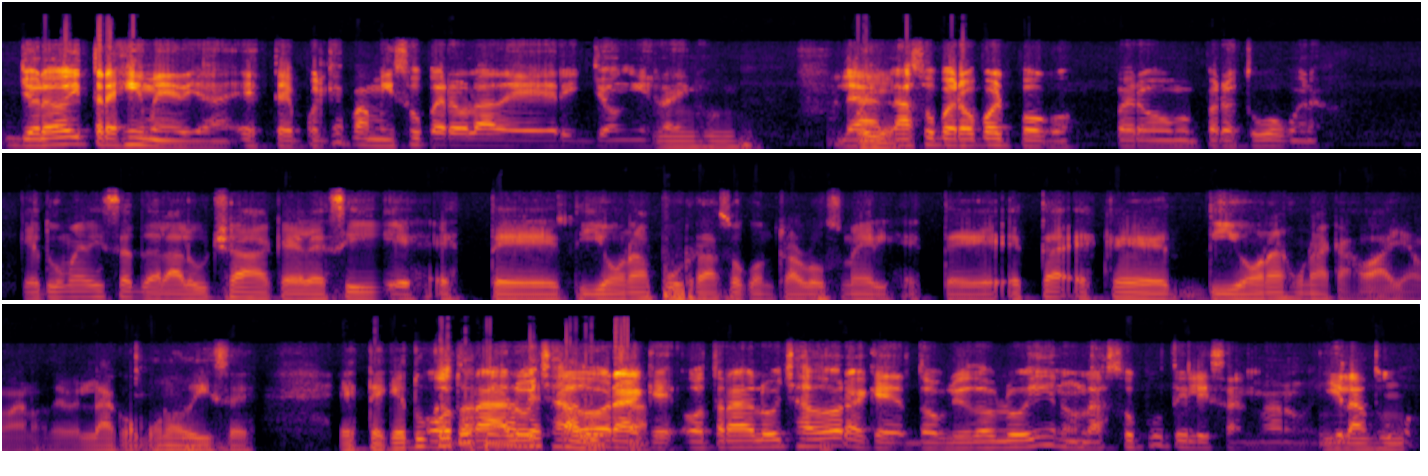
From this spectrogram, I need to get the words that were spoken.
Yo le doy tres y media, este, porque para mí superó la de Eric John y Rey. la, la, superó por poco, pero, pero estuvo buena. ¿Qué tú me dices de la lucha que le sigue? Este, Diona Purrazo contra Rosemary. Este, esta es que Diona es una caballa, mano, de verdad, como uno dice. Este, ¿qué tú, otra luchadora que otra luchadora que WWE no la supo utilizar, hermano, y la tuvo.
